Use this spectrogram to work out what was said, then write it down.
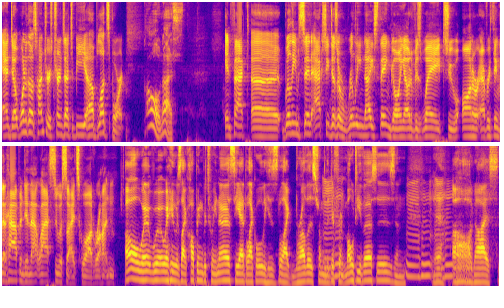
and uh, one of those hunters turns out to be uh, Bloodsport. oh, nice. In fact, uh, Williamson actually does a really nice thing going out of his way to honor everything that happened in that last Suicide Squad run. Oh, where, where where he was like hopping between Earths. He had like all his like brothers from the different multiverses, and Mm-hmm, yeah. Oh, nice.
